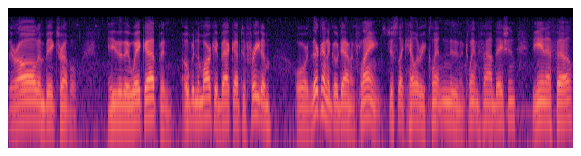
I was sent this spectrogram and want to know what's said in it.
they're all in big trouble. Either they wake up and open the market back up to freedom, or they're going to go down in flames, just like Hillary Clinton and the Clinton Foundation, the NFL,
